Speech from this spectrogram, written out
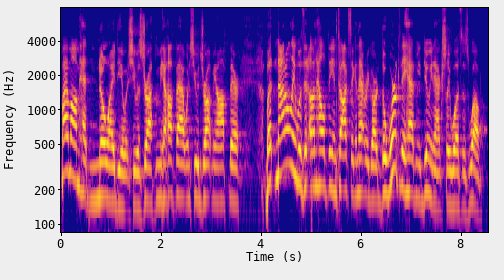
My mom had no idea what she was dropping me off at when she would drop me off there. But not only was it unhealthy and toxic in that regard, the work they had me doing actually was as well.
